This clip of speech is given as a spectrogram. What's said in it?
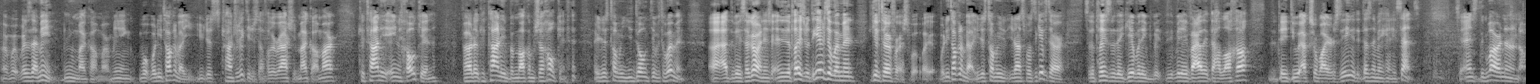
What, what, does that mean? My kamar. Meaning, what, what, are you talking about? You, you just contradicted yourself. Look at Rashi. My kamar. Kitani ein chokin. Kitani b'makam shechokin. You just told me you don't give it to women uh, at the Beis Hagar, and in the place where they give it to women, you give it to her first. What, what, are you talking about? You just told me you're not supposed to give it to her. So the places that they give where they, where they violate the halacha, they do X or Y or Z. It doesn't make any sense. So answer the Gemara, no, no, no.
